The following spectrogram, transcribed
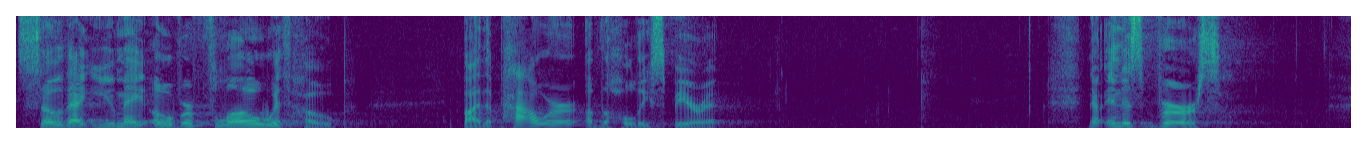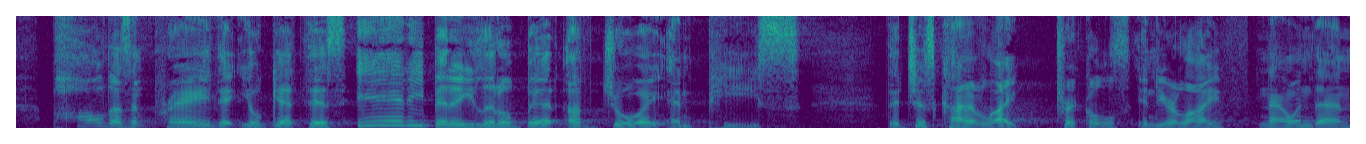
so that you may overflow with hope by the power of the Holy Spirit. Now, in this verse, Paul doesn't pray that you'll get this itty bitty little bit of joy and peace that just kind of like trickles into your life now and then.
